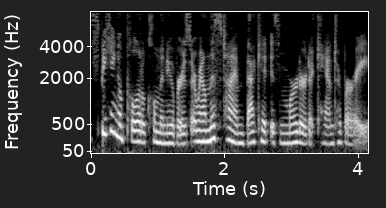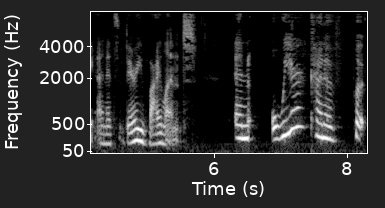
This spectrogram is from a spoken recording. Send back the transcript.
Speaking of political maneuvers, around this time, Becket is murdered at Canterbury, and it's very violent. And we're kind of put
